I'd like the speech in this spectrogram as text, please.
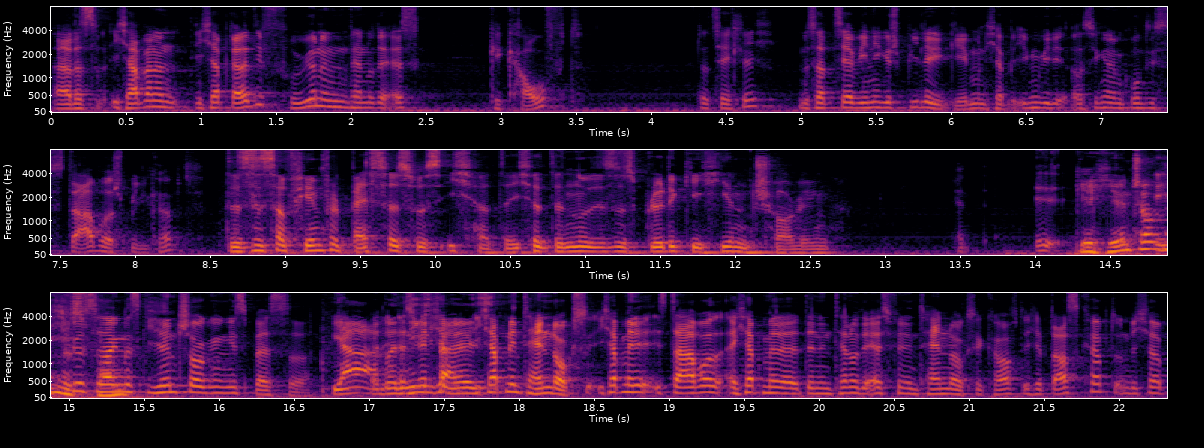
Äh, das, ich habe einen, ich habe relativ früh einen Nintendo DS gekauft, tatsächlich. Und es hat sehr wenige Spiele gegeben und ich habe irgendwie aus irgendeinem Grund dieses Star Wars-Spiel gehabt. Das ist auf jeden Fall besser, als was ich hatte. Ich hatte nur dieses blöde Gehirnjogging. Gehirnjogging Ich würde sagen, das Gehirnjogging ist besser. Ja, aber Also nicht ich habe als... ich hab Nintendox. Ich habe mir Star Wars, ich habe mir den Nintendo DS für Nintendox gekauft. Ich habe das gehabt und ich habe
